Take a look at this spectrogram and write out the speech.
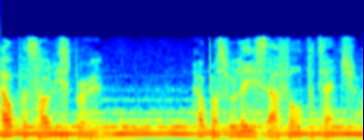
Help us, Holy Spirit. Help us release our full potential.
